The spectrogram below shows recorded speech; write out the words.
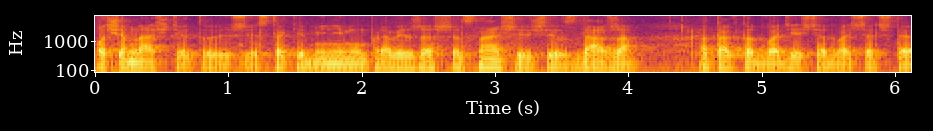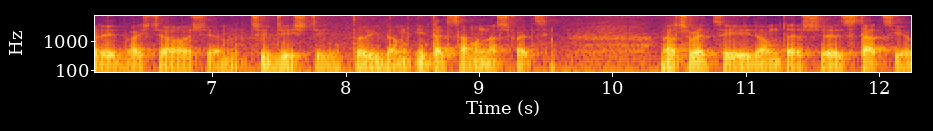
18 to już jest takie minimum prawie, że 16 się zdarza, a tak to 20, 24, 28, 30 to idą i tak samo na Szwecji. Na Szwecji idą też e, stacje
